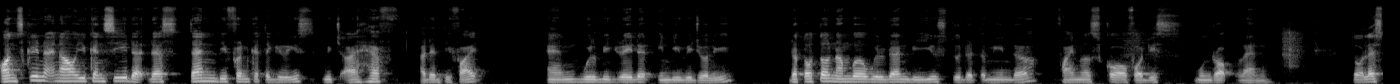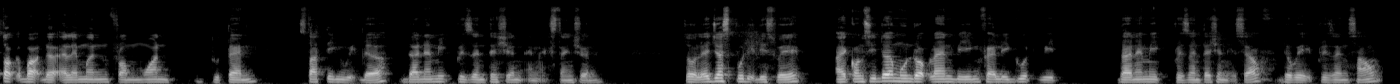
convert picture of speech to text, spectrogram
On screen right now, you can see that there's 10 different categories which I have identified and will be graded individually. The total number will then be used to determine the final score for this Moondrop LAN. So let's talk about the element from 1 to 10, starting with the dynamic presentation and extension. So let's just put it this way. I consider Moondrop LAN being fairly good with dynamic presentation itself, the way it presents sound.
